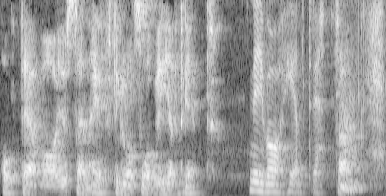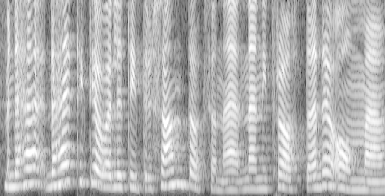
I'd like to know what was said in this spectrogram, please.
Och det var ju sen efteråt såg vi helt rätt. Ni var helt rätt. Ja. Men det här, det här tyckte jag var lite intressant också när, när ni pratade om eh,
